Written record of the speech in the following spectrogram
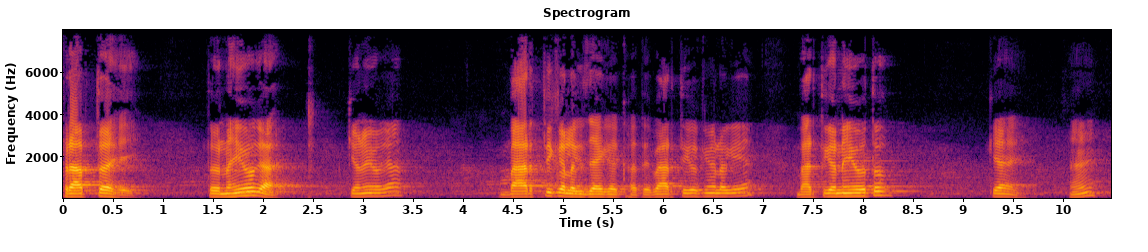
प्राप्त है। तो नहीं होगा? क्यों नहीं होगा? वार्तिक लग जाएगा कहते। वार्तिक क्यों लगेगा? वार्तिक नहीं हो तो क्या है? हैं?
